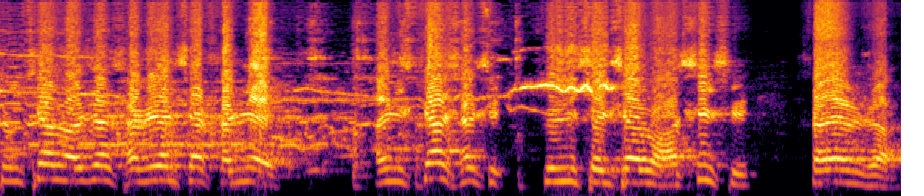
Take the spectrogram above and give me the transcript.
तुमच्या माझ्या सगळ्यांच्या कन्या आहेत. आणि त्यासाठी तुम्ही त्यांच्या वासीशी कायम राहा.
